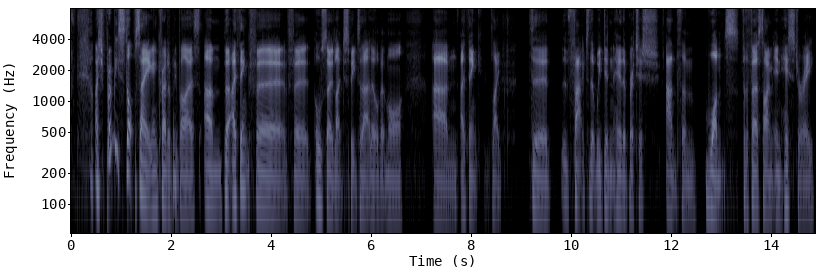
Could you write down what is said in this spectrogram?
I should probably stop saying incredibly biased. Um, but I think for for also like to speak to that a little bit more. Um, I think like the the fact that we didn't hear the British anthem once for the first time in history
